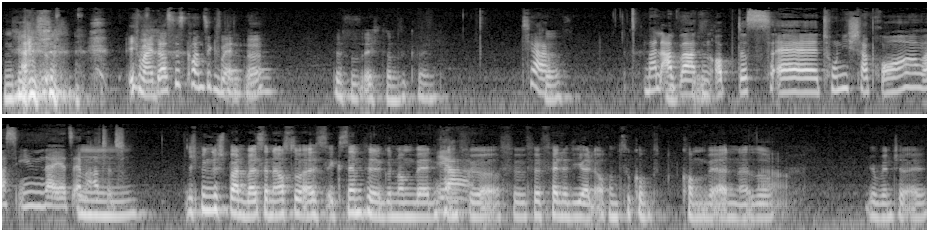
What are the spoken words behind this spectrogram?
Also, ich meine, das ist konsequent, ne? Das ist echt konsequent. Tja, Krass. mal abwarten, ob das äh, Toni Chaperon, was ihn da jetzt erwartet. Mm. Ich bin gespannt, weil es dann auch so als Exempel genommen werden kann ja. für, für, für Fälle, die halt auch in Zukunft kommen werden. Also ja. eventuell.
